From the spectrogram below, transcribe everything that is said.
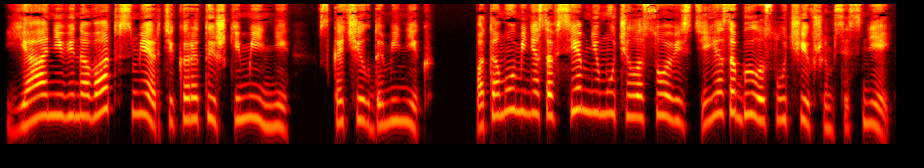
«Я не виноват в смерти коротышки Минни», — вскочил Доминик. Потому меня совсем не мучила совесть, и я забыла о случившемся с ней.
